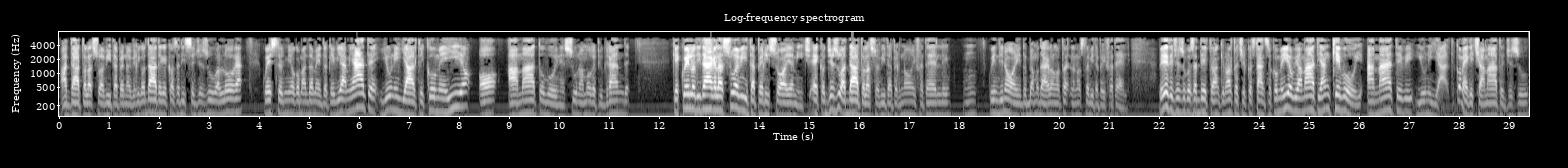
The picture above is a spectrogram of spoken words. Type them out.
ha dato la sua vita per noi. Vi ricordate che cosa disse Gesù allora? Questo è il mio comandamento, che vi amiate gli uni gli altri come io ho amato voi, nessun amore più grande che è quello di dare la sua vita per i suoi amici. Ecco, Gesù ha dato la sua vita per noi, fratelli? Mm? quindi noi dobbiamo dare la nostra vita per i fratelli. vedete Gesù cosa ha detto anche in un'altra circostanza? Come io vi ho amati, anche voi amatevi gli uni gli altri. Com'è che ci ha amato Gesù?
